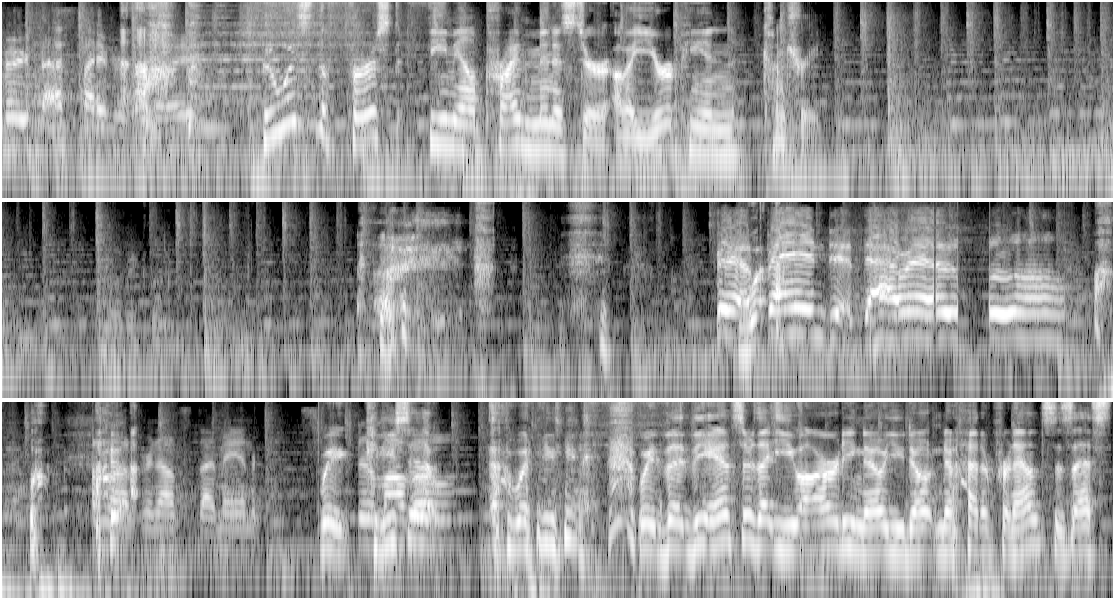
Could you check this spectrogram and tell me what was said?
Very fast typer, by the who was the first female prime minister of a European country? Ba- What- Band Darrow. I don't know how to pronounce that, man. Wait, can you say that? What do you, wait, the the answer that you already know you don't know how to pronounce is that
